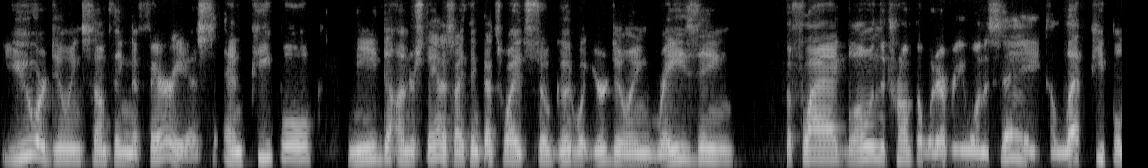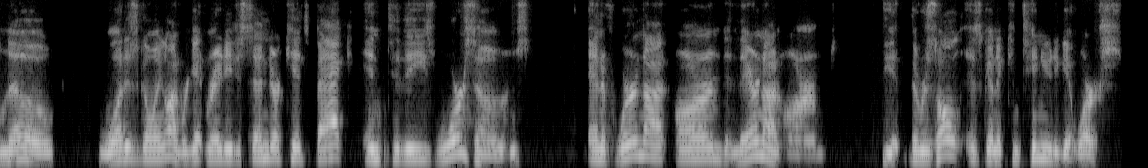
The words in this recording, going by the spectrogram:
you are doing something nefarious, and people need to understand this. I think that's why it's so good what you're doing, raising the flag, blowing the trumpet, whatever you want to say, to let people know what is going on. We're getting ready to send our kids back into these war zones. And if we're not armed and they're not armed, the, the result is going to continue to get worse.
